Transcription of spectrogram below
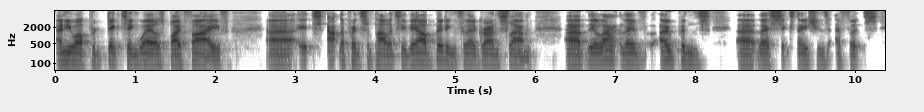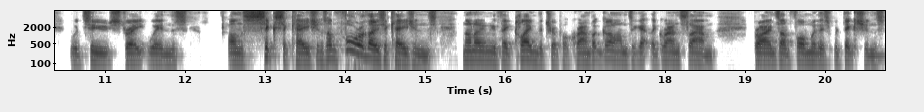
And you are predicting Wales by five. Uh, it's at the Principality. They are bidding for their Grand Slam. Uh, they've opened uh, their Six Nations efforts with two straight wins on six occasions. On four of those occasions, not only have they claimed the Triple Crown, but gone on to get the Grand Slam. Brian's on form with his predictions.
